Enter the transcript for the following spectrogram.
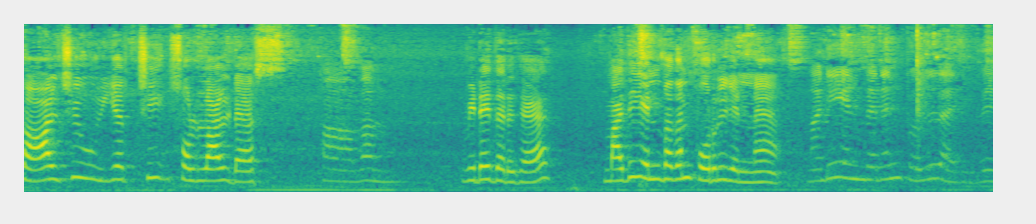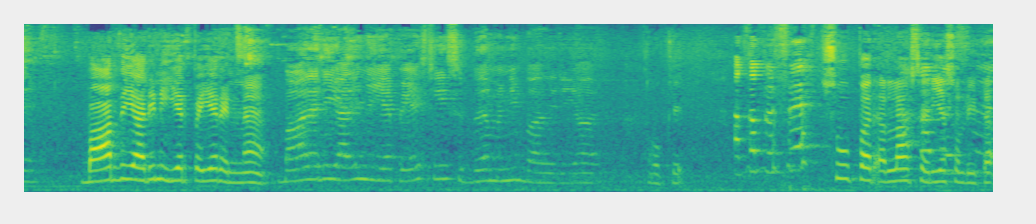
தாழ்ச்சி உயர்ச்சி சொல்லால் டேஸ். பாவம். விடை தருக. மதி என்பதன் பொருள் என்ன? மதி என்பதன் பொருள் அறிவு. பாரதியாரின் இயற்பெயர் என்ன? பாரதியாரின் பெயர் ஸ்ரீ சுப்பிரமணிய பாரதியார். ஓகே. சூப்பர். எல்லாம் சரியா சொல்லிட்ட.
